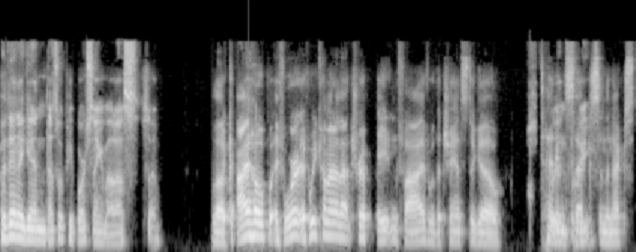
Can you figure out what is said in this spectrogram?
But then again, that's what people are saying about us. So Look, I hope if we're if we come out of that trip eight and five with a chance to go ten and and three. six in the next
